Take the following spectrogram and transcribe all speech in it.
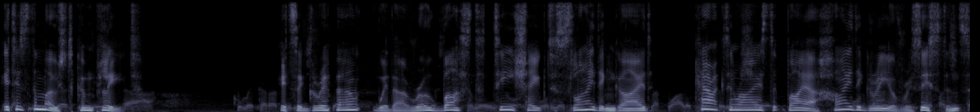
it is the most complete. It's a gripper with a robust T-shaped sliding guide characterized by a high degree of resistance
